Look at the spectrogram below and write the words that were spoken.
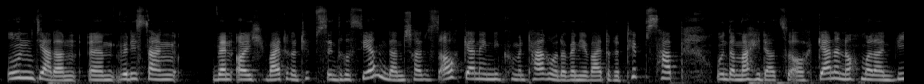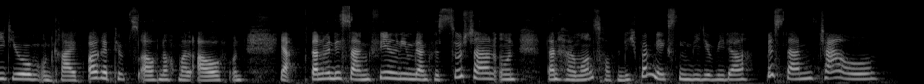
Und ja, dann ähm, würde ich sagen, wenn euch weitere Tipps interessieren, dann schreibt es auch gerne in die Kommentare oder wenn ihr weitere Tipps habt. Und dann mache ich dazu auch gerne nochmal ein Video und greife eure Tipps auch nochmal auf. Und ja, dann würde ich sagen, vielen lieben Dank fürs Zuschauen und dann hören wir uns hoffentlich beim nächsten Video wieder. Bis dann, ciao!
